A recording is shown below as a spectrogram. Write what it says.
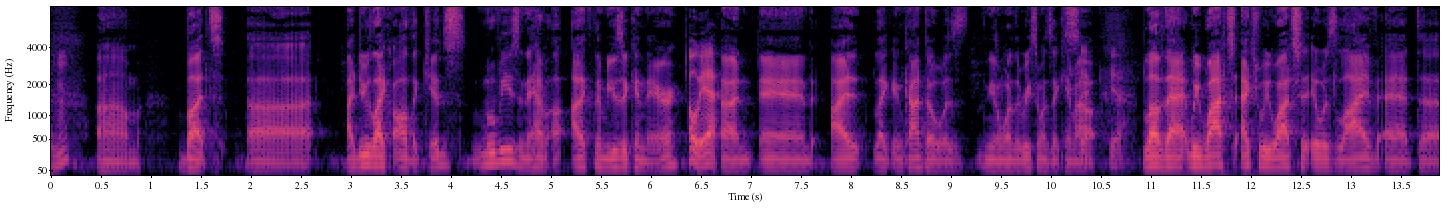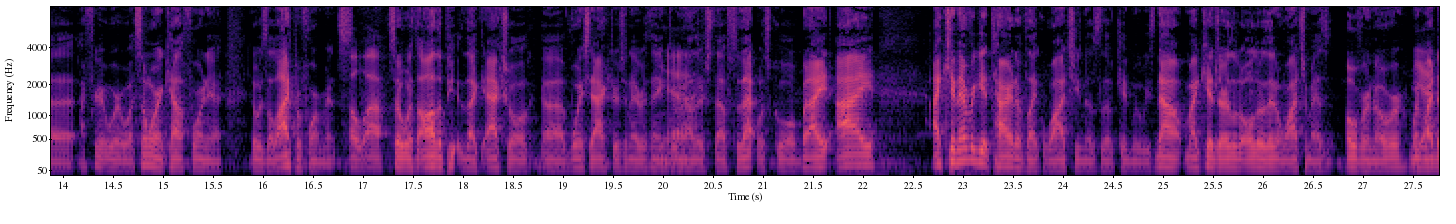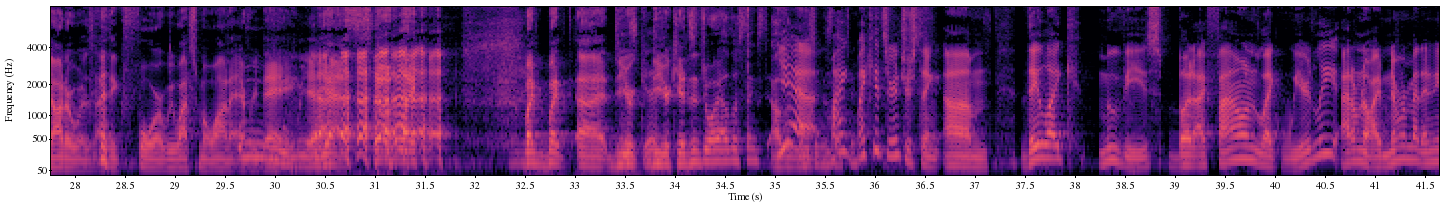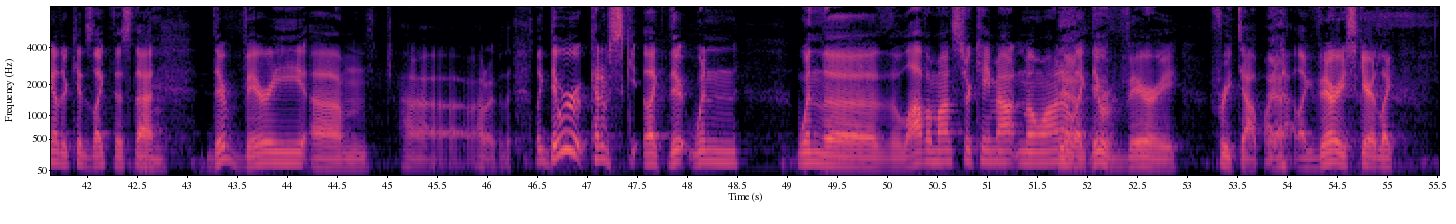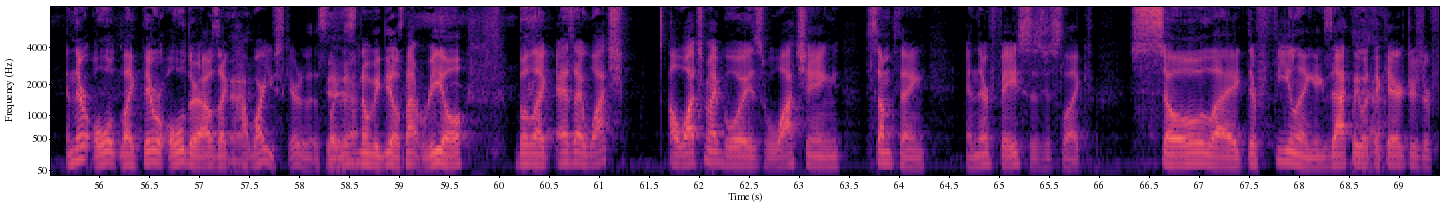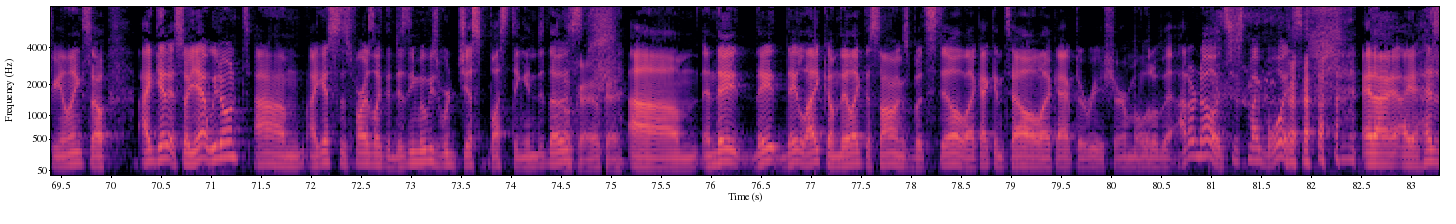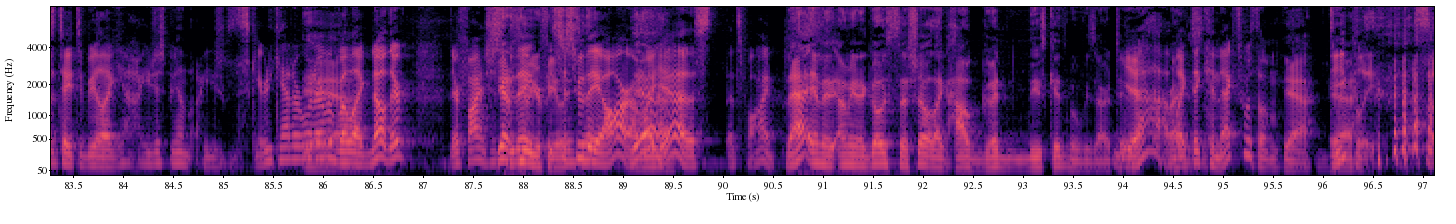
um, but uh, I do like all the kids movies, and they have uh, I like the music in there. Oh, yeah. and and I like Encanto was you know one of the recent ones that came Sick, out. yeah. love that. We watched actually we watched it. It was live at uh, I forget where it was somewhere in California. It was a live performance. Oh, wow. So with all the pe- like actual uh, voice actors and everything doing other stuff, so that was cool. But I I I can never get tired of like watching those little kid movies. Now my kids are a little older; they don't watch them as over and over. When Yeah. my daughter was, I think four, we watched Moana every day. Ooh, yeah. Yes. So, like, but but uh, do your good. do your kids enjoy all those things? All the yeah, music and stuff my, my kids are interesting. Um, they like movies, but I found like weirdly, I don't know. I've never met any other kids like this that Mm-hmm. they're very um, uh, how do I put that? Like they were kind of sca- like they when when the the lava monster came out in Moana, Yeah. like they were very freaked out by Yeah. that, like very scared, like. And they're old, like they were older. I was like, How, "Why are you scared of this? Like, Yeah, this yeah. is no big deal. It's not real." But like, as I watch I'll watch my boys watching something, and their face is just like so like they're feeling exactly what the characters are feeling. So I get it. So yeah, we don't. Um, I guess as far as like the Disney movies, we're just busting into those. Okay, okay. Um, and they they they like them. They like the songs, but still, like I can tell, like I have to reassure them a little bit. I don't know. It's just my boys, and I, I hesitate to be like, yeah, are you just being, are you scaredy cat or whatever? yeah. But like, no, they're. They're fine. It's just, You who they, your it's just who they are. I'm like, Yeah. yeah, that's that's fine. that and it, I mean it goes to show like how good these kids movies are too. Yeah, right? like they connect with them. Yeah, deeply. so,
